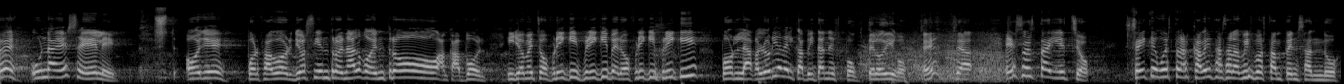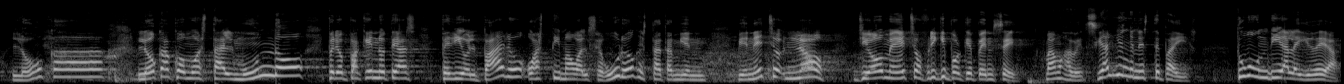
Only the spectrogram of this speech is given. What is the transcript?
Eh, una SL. oye, por favor, yo si entro en algo, entro a capón. Y yo me echo friki, friki, pero friki, friki, por la gloria del Capitán Spock, te lo digo, ¿eh? O eso está hecho. Sé que vuestras cabezas ahora mismo están pensando, loca, loca, ¿cómo está el mundo? ¿Pero para qué no te has pedido el paro o has timado al seguro, que está también bien hecho? No, yo me he hecho friki porque pensé, vamos a ver, si alguien en este país tuvo un día la idea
